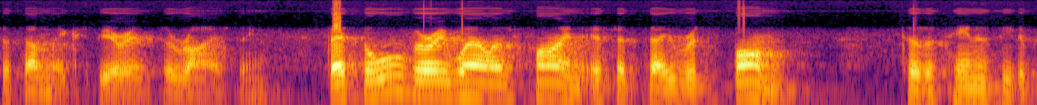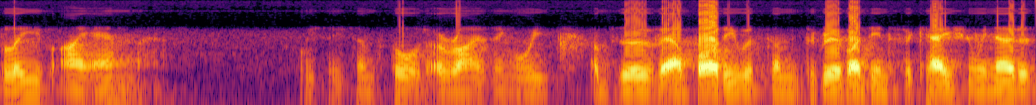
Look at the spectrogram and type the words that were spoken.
to some experience arising, that's all very well and fine if it's a response to the tendency to believe I am that. We see some thought arising, we observe our body with some degree of identification, we notice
